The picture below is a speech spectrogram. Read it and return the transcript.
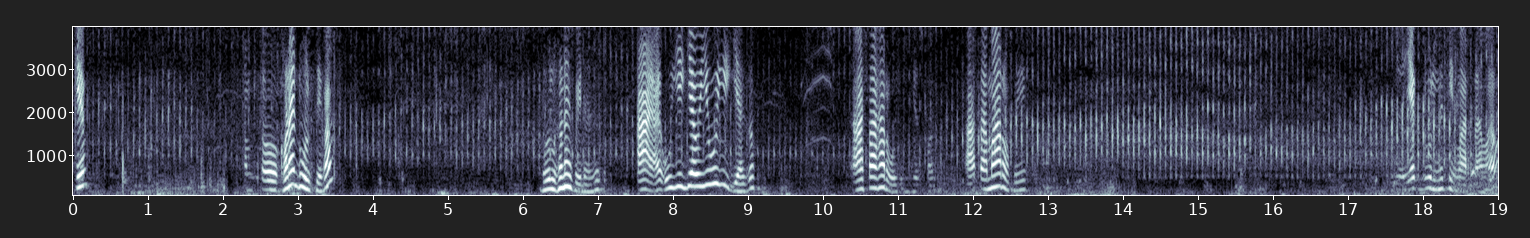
કેમ તો ઘણા ઢોલ છે, કા? ઢોલ ઘણા પડ્યા છે. હા ઉગી ગયા એ ઉગી ગયા છો. આશા સારો ઉગી ગયો પાછો. આશા મારો છે. એક ડૂલ નથી મારતા આમાં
